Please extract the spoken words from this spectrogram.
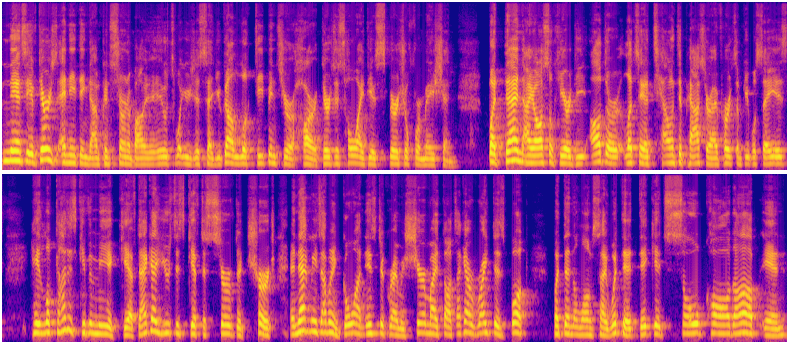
Nancy, if there's anything that I'm concerned about, it's what you just said. You got to look deep into your heart. There's this whole idea of spiritual formation. But then I also hear the other, let's say a talented pastor, I've heard some people say is, hey, look, God has given me a gift. I got to use this gift to serve the church. And that means I'm going to go on Instagram and share my thoughts. I got to write this book. But then alongside with it, they get so caught up in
